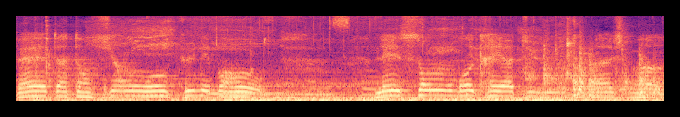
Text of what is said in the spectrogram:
faites attention aux funébros, les sombres créatures du mage noir.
